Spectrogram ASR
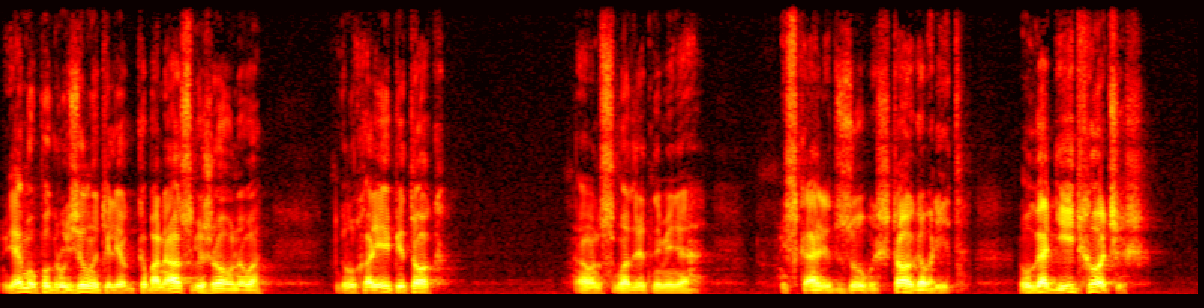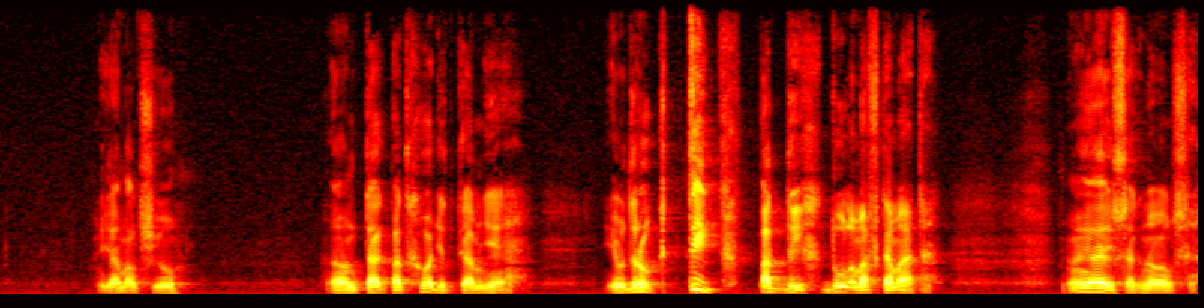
Я ему погрузил на телегу кабана свежевного, глухарей пяток. А он смотрит на меня и скалит зубы. Что говорит? Угодить хочешь? Я молчу. А он так подходит ко мне. И вдруг тык под дых дулом автомата. Ну, я и согнулся.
